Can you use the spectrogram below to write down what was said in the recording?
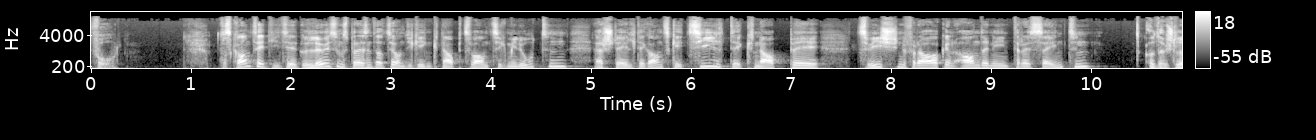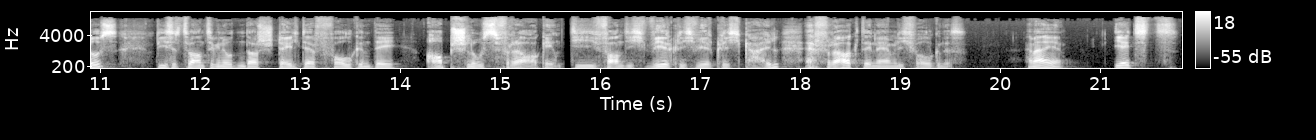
vor. Das Ganze, diese Lösungspräsentation, die ging knapp 20 Minuten. Er stellte ganz gezielte, knappe Zwischenfragen an den Interessenten. Und am Schluss dieser 20 Minuten, da stellt er folgende Abschlussfrage. Und die fand ich wirklich, wirklich geil. Er fragte nämlich Folgendes. Herr Mayer, jetzt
